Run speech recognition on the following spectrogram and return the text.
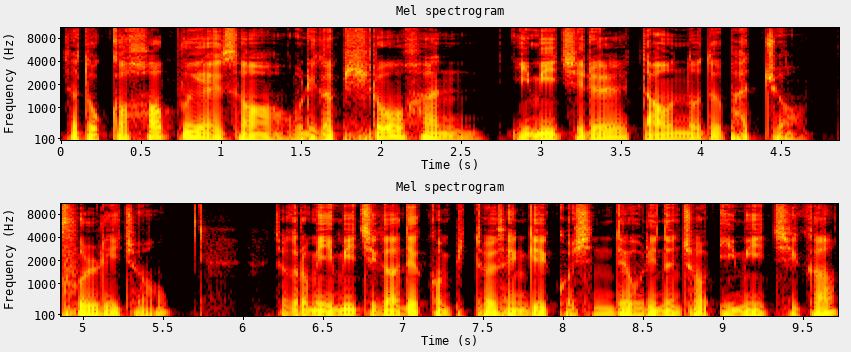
자, Docker Hub에서 우리가 필요한 이미지를 다운로드 받죠. pull이죠. 자, 그러면 이미지가 내 컴퓨터에 생길 것인데 우리는 저 이미지가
